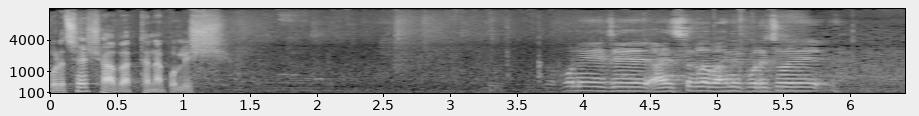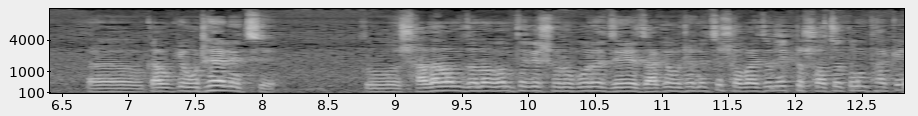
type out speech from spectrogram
করেছে শাহবাগ থানা পুলিশ। এই যে আইন শৃঙ্খলা বাহিনী পরিচয়ে কাউকে উঠে নিচ্ছে, তো সাধারণ জনগণ থেকে শুরু করে যে যাকে উঠে নিচ্ছে সবাই যেন একটু সচেতন থাকে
